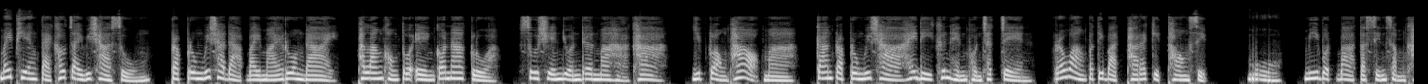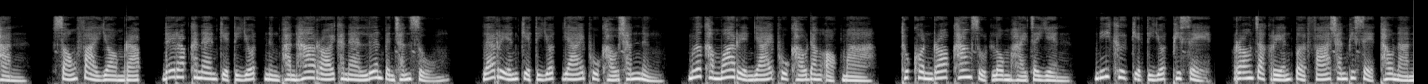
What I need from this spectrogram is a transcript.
ไม่เพียงแต่เข้าใจวิชาสูง ปรับปรุงวิชาดาบใบไม้ร่วงได้ พลังของตัวเองก็น่ากลัว ซูเฉียนหยวนเดินมาหาข้าหยิบกล่องผ้าออกมา การปรับปรุงวิชาให้ดีขึ้นเห็นผลชัดเจน ระหว่างปฏิบัติภารกิจทองสิบหมู่ มีบทบาทตัดสินสำคัญสองฝ่ายยอมรับ ได้รับคะแนนเกียรติยศ 1,500 คะแนนเลื่อนเป็นชั้นสูง และเหรียญเกียรติยศย้ายภูเขาชั้นหนึ่ง เมื่อคำว่าเหรียญย้ายภูเขาดังออกมา ทุกคนรอบข้างสูดลมหายใจเย็น นี่คือเกียรติยศพิเศษ รองจากเหรียญเปิดฟ้าชั้นพิเศษเท่านั้น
